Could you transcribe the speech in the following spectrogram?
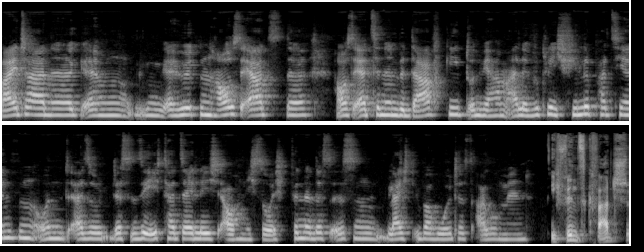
weiter einen ähm, erhöhten Hausärzte, Hausärztinnenbedarf gibt. Und wir haben alle wirklich viele Patienten. Und also das sehe ich tatsächlich auch nicht so. Ich finde, das ist ein leicht überholtes Argument. Ich finde es Quatsch.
